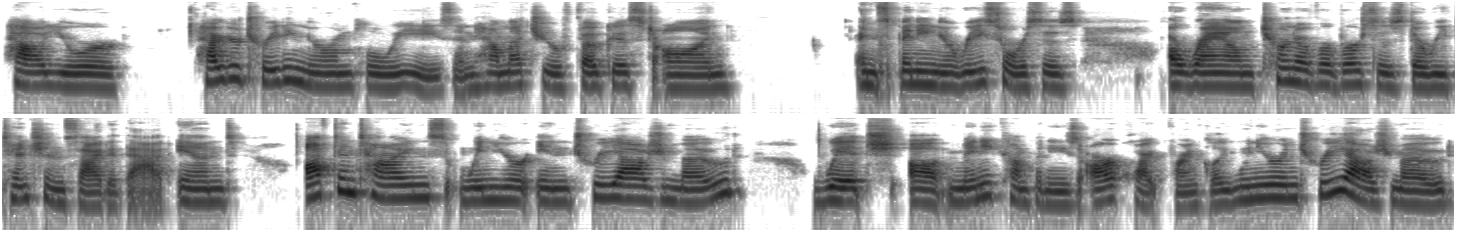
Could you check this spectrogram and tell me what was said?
how you're how you're treating your employees and how much you're focused on and spending your resources around turnover versus the retention side of that. And oftentimes, when you're in triage mode, which uh, many companies are, quite frankly, when you're in triage mode,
